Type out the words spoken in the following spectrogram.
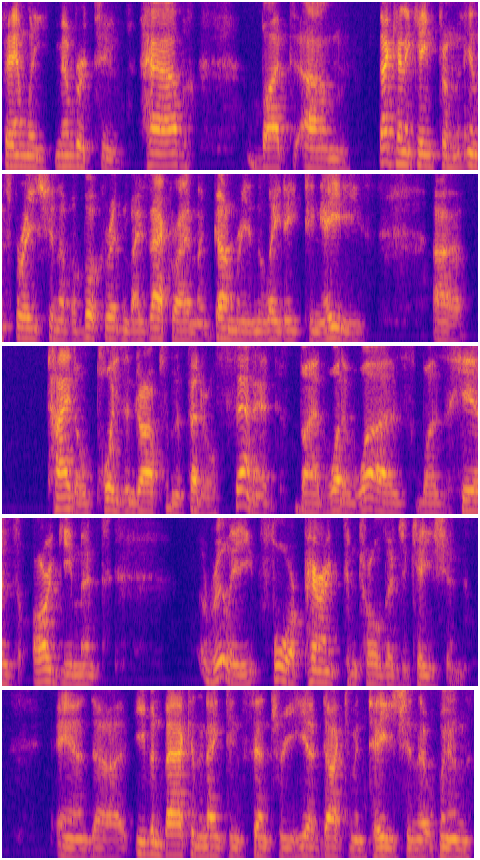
family member to have. But um, that kind of came from an inspiration of a book written by Zachariah Montgomery in the late 1880s, uh, titled Poison Drops in the Federal Senate. But what it was, was his argument really for parent controlled education. And uh, even back in the 19th century, he had documentation that when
